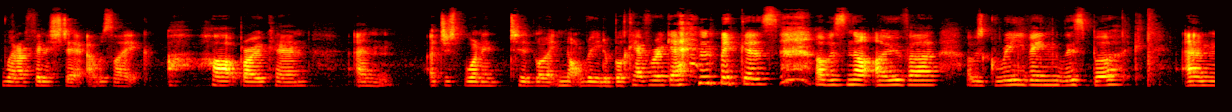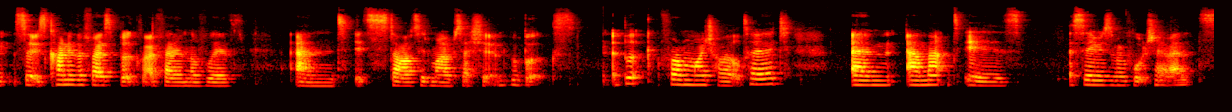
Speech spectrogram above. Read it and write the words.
when I finished it. I was like heartbroken, and I just wanted to like not read a book ever again because I was not over. I was grieving this book. Um, so it's kind of the first book that I fell in love with, and it started my obsession for books. A book from my childhood, um, and that is a series of unfortunate events.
